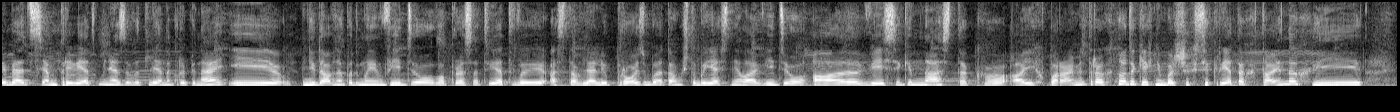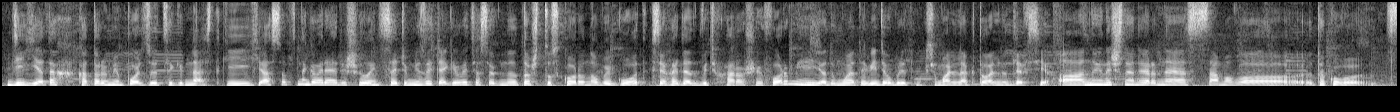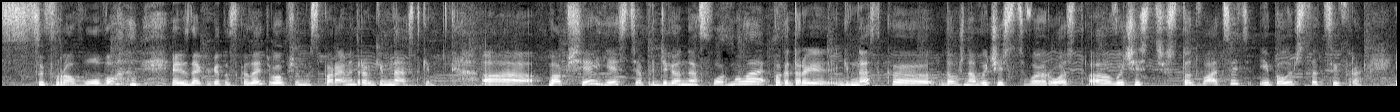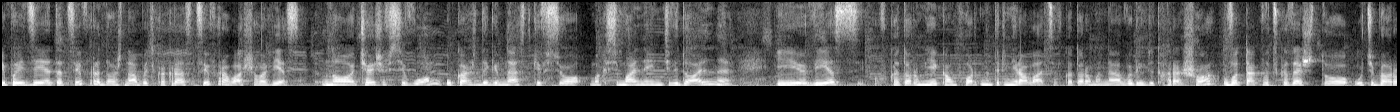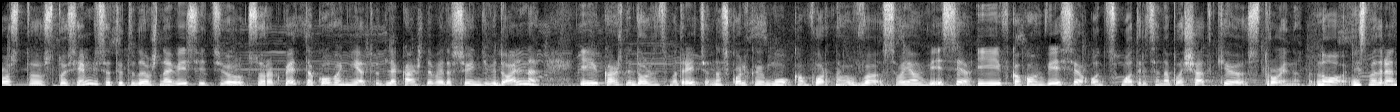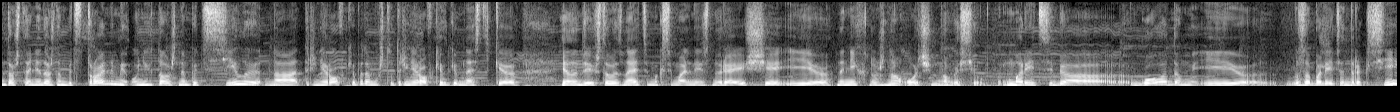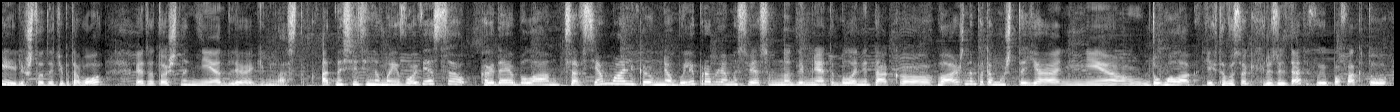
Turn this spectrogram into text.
ребят, всем привет! Меня зовут Лена Крупина, и недавно под моим видео «Вопрос-ответ» вы оставляли просьбы о том, чтобы я сняла видео о весе гимнасток, о их параметрах, ну, таких небольших секретах, тайнах и диетах, которыми пользуются гимнастки. И я, собственно говоря, решила с этим не затягивать, особенно то, что скоро Новый год. Все хотят быть в хорошей форме, и я думаю, это видео будет максимально актуально для всех. А, ну и начну я, наверное, с самого такого цифрового, я не знаю, как это сказать, в общем, с параметров гимнастки. А, вообще есть определенная формула, по которой гимнастка должна вычесть свой рост, а, вычесть 120 и получится цифра. И по идее эта цифра должна быть как раз цифра вашего веса. Но чаще всего у каждой гимнастки все максимально индивидуальное, и вес, в котором ей комфортно тренироваться, в котором она выглядит хорошо. Вот так вот сказать, что у тебя рост 170, и ты должна весить 45, такого нет. Для каждого это все индивидуально, и каждый должен смотреть, насколько ему комфортно в своем весе и в каком весе он смотрится на площадке стройно. Но, несмотря на то, что они должны быть стройными, у них должны быть силы на тренировке, потому что тренировки в гимнастике, я надеюсь, что вы знаете, максимально изнуряющие, и на них нужно очень много сил. Морить себя голодом и заболеть анорексией или что-то типа того, это точно не для гимнасток. Относительно моего веса, когда я была совсем маленькой, у меня были проблемы с весом, но для меня это было не так э, важно, потому что я не думала о каких-то высоких результатах, и по факту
